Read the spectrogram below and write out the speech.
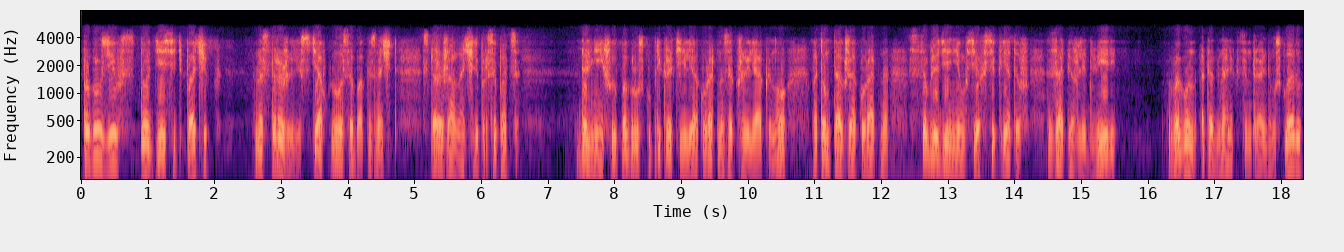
Погрузив 110 пачек, насторожились. Стявкнула собака, значит, сторожа начали просыпаться. Дальнейшую погрузку прекратили, аккуратно закрыли окно, потом также аккуратно, с соблюдением всех секретов, заперли двери. Вагон отогнали к центральному складу,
